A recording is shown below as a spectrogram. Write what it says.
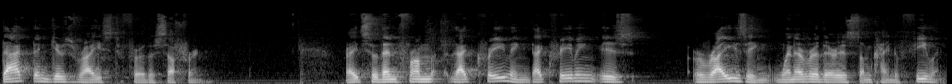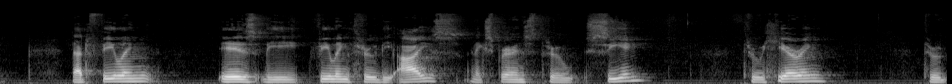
That then gives rise to further suffering. Right? So then from that craving, that craving is arising whenever there is some kind of feeling. That feeling is the feeling through the eyes and experienced through seeing, through hearing, through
